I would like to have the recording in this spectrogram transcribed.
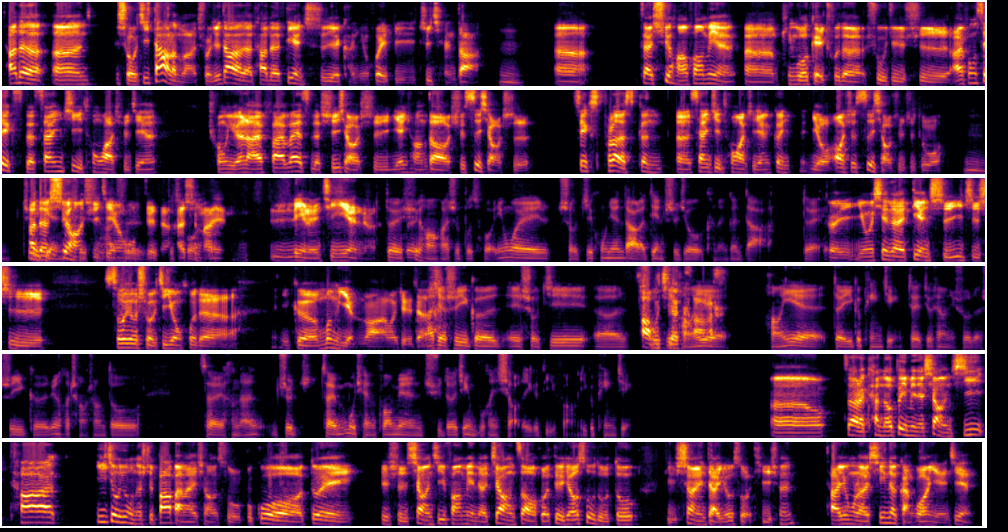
它的嗯、手机大了嘛，手机大了，它的电池也肯定会比之前大。嗯呃，在续航方面，呃，苹果给出的数据是 iPhone 6的 3G 通话时间从原来 5S 的十小时延长到十四小时，6 Plus 更呃 3G 通话时间更有二十四小时之多。嗯，它的续航时间，我觉得还是蛮令人惊艳的。对续航还是不错，因为手机空间大了，电池就可能更大。对，对，因为现在电池一直是所有手机用户的一个梦魇吧，我觉得而。且是一个呃手机呃跨手机行业行业的一个瓶颈。对，就像你说的，是一个任何厂商都在很难就在目前方面取得进步很小的一个地方，一个瓶颈。呃，再来看到背面的相机，它依旧用的是八百万像素，不过对就是相机方面的降噪和对焦速度都比上一代有所提升。它用了新的感光元件，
